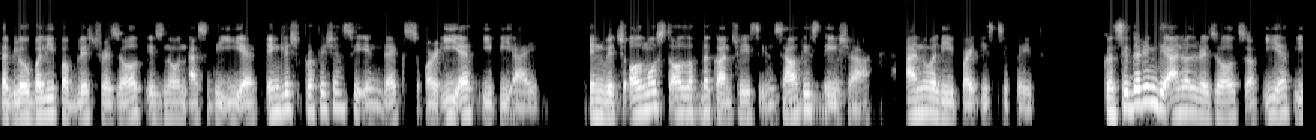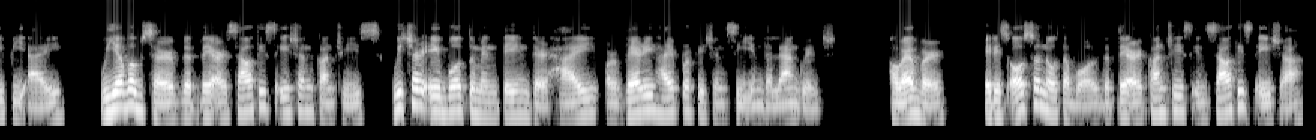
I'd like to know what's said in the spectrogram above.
The globally published result is known as the EF English Proficiency Index or EF-EPI, in which almost all of the countries in Southeast Asia annually participate. Considering the annual results of EF-EPI, we have observed that there are Southeast Asian countries which are able to maintain their high or very high proficiency in the language. However, it is also notable that there are countries in Southeast Asia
